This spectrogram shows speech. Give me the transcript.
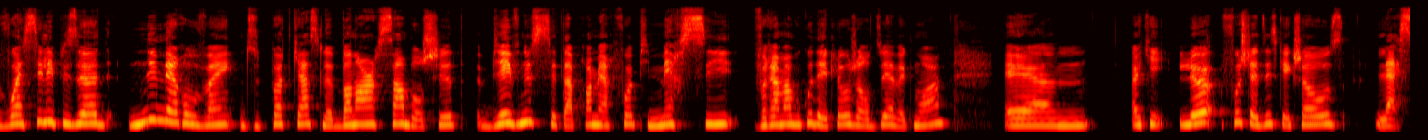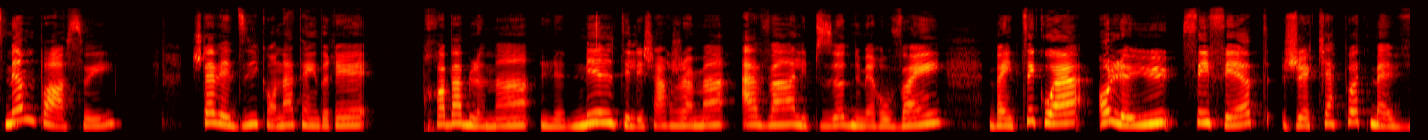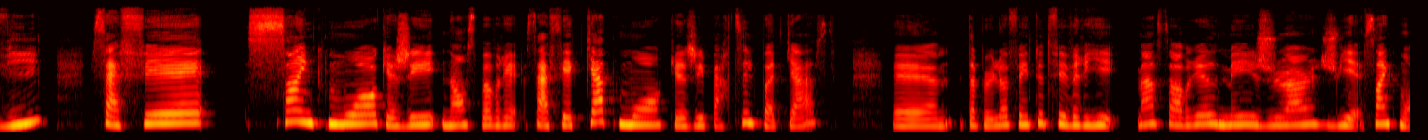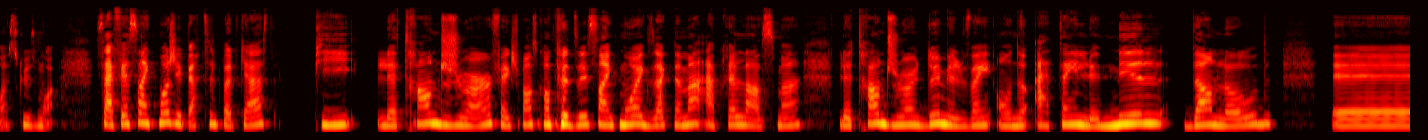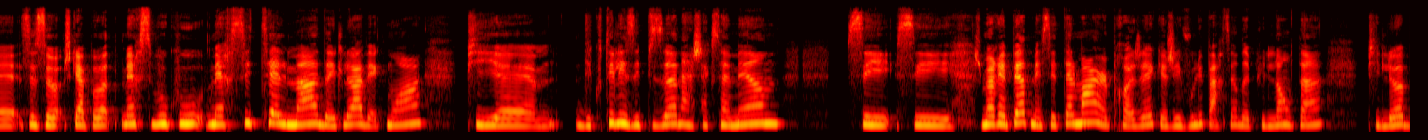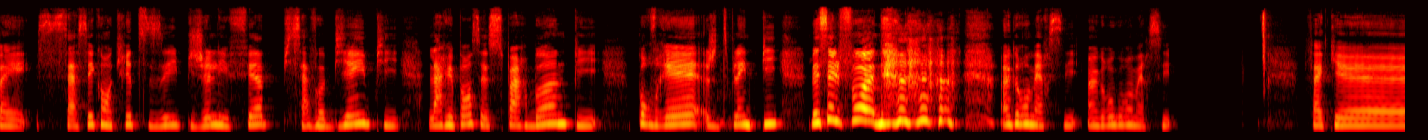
Voici l'épisode numéro 20 du podcast Le Bonheur sans bullshit. Bienvenue si c'est ta première fois, puis merci vraiment beaucoup d'être là aujourd'hui avec moi. Euh, OK, là, faut que je te dise quelque chose. La semaine passée, je t'avais dit qu'on atteindrait probablement le 1000 téléchargements avant l'épisode numéro 20. Ben, tu sais quoi? On l'a eu, c'est fait. Je capote ma vie. Ça fait cinq mois que j'ai. Non, c'est pas vrai. Ça fait quatre mois que j'ai parti le podcast. Euh, T'as peu là, fin tout février, mars, avril, mai, juin, juillet. Cinq mois, excuse-moi. Ça fait cinq mois que j'ai parti le podcast. Puis le 30 juin, fait que je pense qu'on peut dire cinq mois exactement après le lancement, le 30 juin 2020, on a atteint le 1000 downloads. Euh, c'est ça, je capote. Merci beaucoup. Merci tellement d'être là avec moi. Puis euh, d'écouter les épisodes à chaque semaine. C'est, je me répète, mais c'est tellement un projet que j'ai voulu partir depuis longtemps. Puis là, ben, ça s'est concrétisé, puis je l'ai fait, puis ça va bien, puis la réponse est super bonne, puis pour vrai, je dis plein de pis, mais c'est le fun! un gros merci, un gros, gros merci. Fait que,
